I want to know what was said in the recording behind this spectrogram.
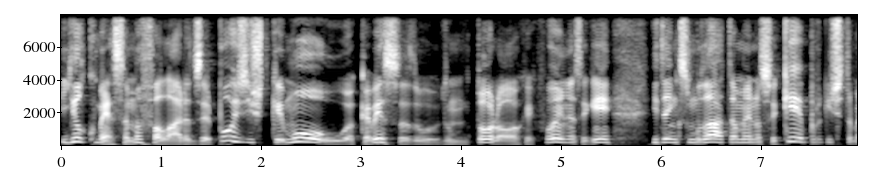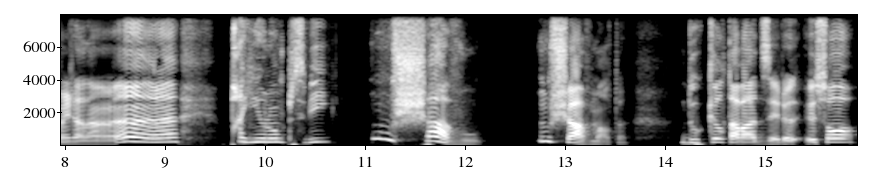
E ele começa-me a falar, a dizer: Pois isto queimou a cabeça do, do motor, ou o que é que foi, não sei o quê, e tem que se mudar também, não sei o quê, porque isto também já dá. E eu não percebi um chavo, um chavo, malta, do que ele estava a dizer. Eu, eu, só,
